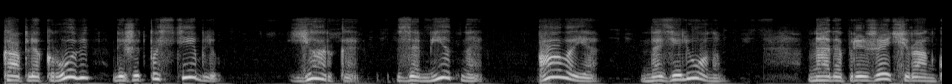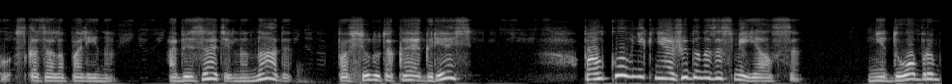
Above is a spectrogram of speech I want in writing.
Капля крови бежит по стеблю. Яркая, заметная, алая, на зеленом. «Надо прижечь ранку», — сказала Полина. «Обязательно надо. Повсюду такая грязь». Полковник неожиданно засмеялся. Недобрым,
